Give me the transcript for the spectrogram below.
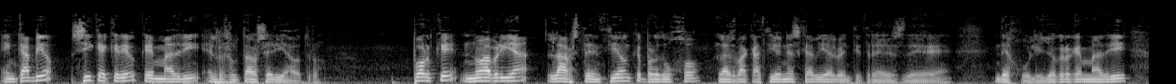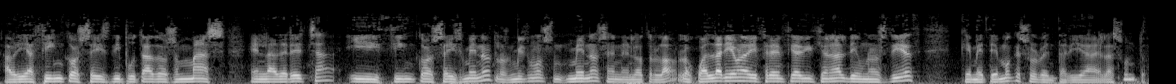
En cambio, sí que creo que en Madrid el resultado sería otro porque no habría la abstención que produjo las vacaciones que había el 23 de, de julio. Yo creo que en Madrid habría cinco o seis diputados más en la derecha y cinco o seis menos, los mismos menos en el otro lado, lo cual daría una diferencia adicional de unos diez que me temo que solventaría el asunto.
